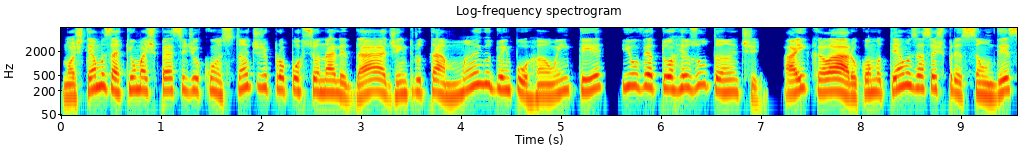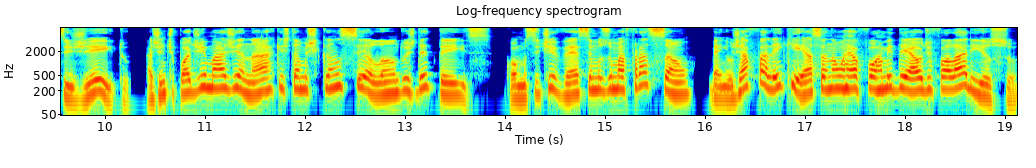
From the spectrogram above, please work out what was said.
Nós temos aqui uma espécie de constante de proporcionalidade entre o tamanho do empurrão em t e o vetor resultante. Aí, claro, como temos essa expressão desse jeito, a gente pode imaginar que estamos cancelando os dt's como se tivéssemos uma fração. Bem, eu já falei que essa não é a forma ideal de falar isso,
